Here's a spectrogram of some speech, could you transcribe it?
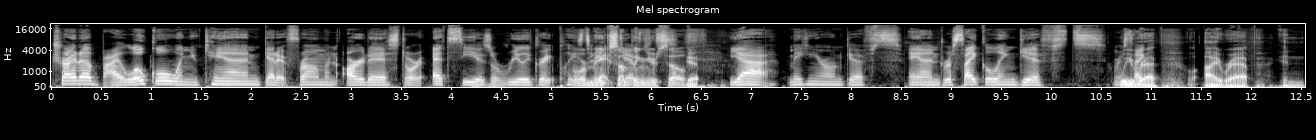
try to buy local when you can. Get it from an artist or Etsy is a really great place or to make get something gifts. yourself. Yep. Yeah, making your own gifts and recycling gifts. we wrap. I wrap in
